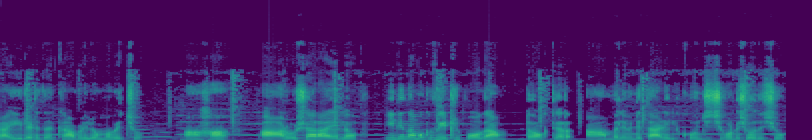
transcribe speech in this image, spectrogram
കയ്യിലെടുത്ത് കവളിൽ ഉമ്മ വെച്ചു. ആഹാ ആൾ ഉഷാറായല്ലോ. ഇനി നമുക്ക് വീട്ടിൽ പോകാം ഡോക്ടർ ആമ്പലുവിന്റെ താടിയിൽ കൊഞ്ചിച്ചുകൊണ്ട് ചോദിച്ചു.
